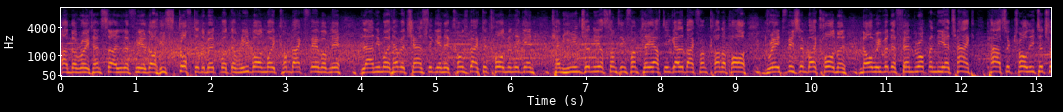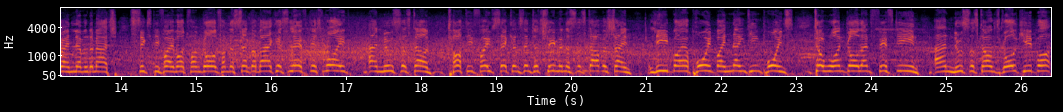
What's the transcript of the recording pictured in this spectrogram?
on the right hand side of the field. Oh, he stuffed it a bit, but the rebound might come back favourably. Blarney might have a chance again. It comes back to Coleman again. Can he engineer something from play after he got it back from Connor Paul? Great vision by Coleman. Now we've a defender up in the attack. Patrick Crowley to try and level the match. 65 out from goal from the centre back. It's left, it's wide and Newcestown 35 seconds into 3 minutes of time lead by a point by 19 points to 1 goal and 15 and Newcestown's goalkeeper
